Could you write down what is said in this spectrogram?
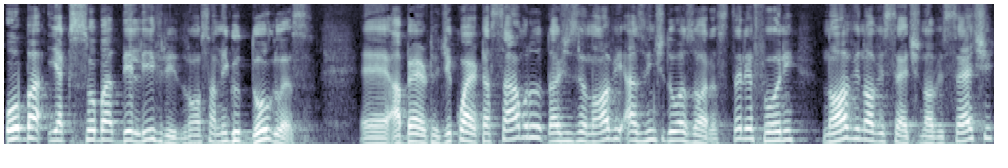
Oba Yakisoba Delivery, do nosso amigo Douglas. É, aberto de quarta a sábado, das 19 às 22 horas. Telefone 99797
